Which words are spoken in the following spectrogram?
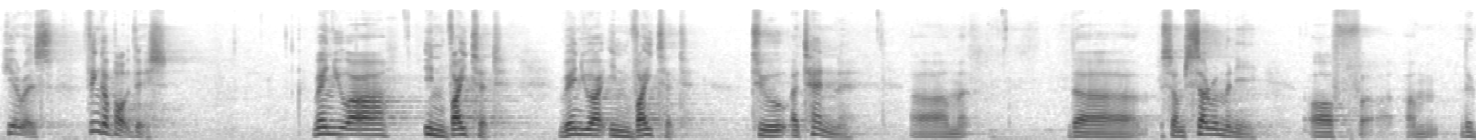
hear us. Think about this. When you are invited when you are invited to attend um, the, some ceremony of um, the,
